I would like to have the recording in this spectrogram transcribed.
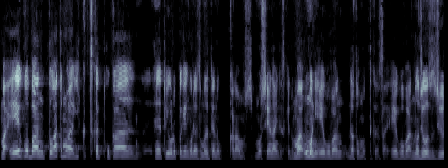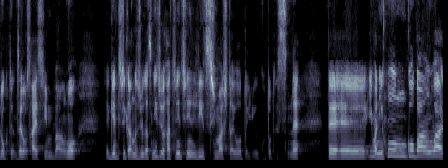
まあ、英語版と、あとまあ、いくつか他、えっ、と、ヨーロッパ言語のやつも出てるのかなもしもしれないんですけど、まあ、主に英語版だと思ってください。英語版の JAWS 16.0最新版を、現地時間の10月28日にリリースしましたよということですね。で、えー今日本語版は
